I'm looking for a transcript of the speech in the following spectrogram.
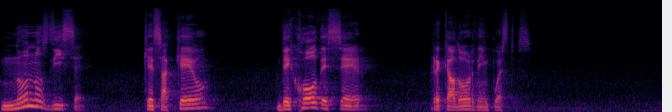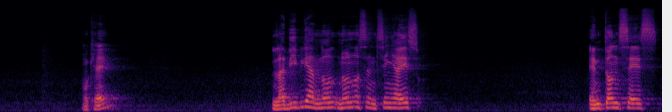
no nos dice que Saqueo dejó de ser recaudador de impuestos. ¿Ok? La Biblia no, no nos enseña eso. Entonces,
